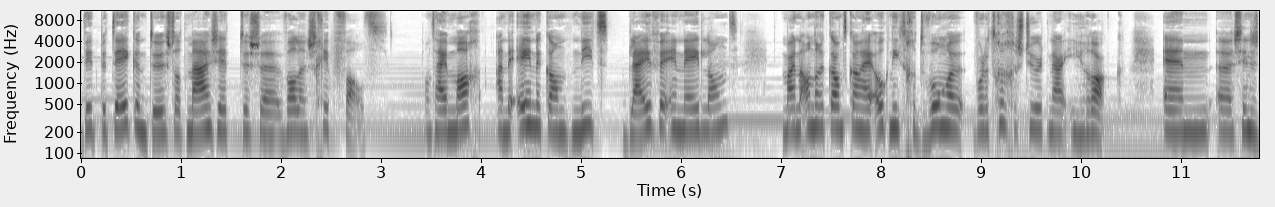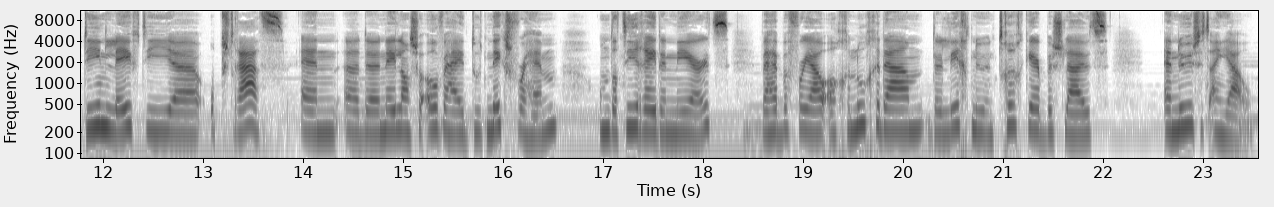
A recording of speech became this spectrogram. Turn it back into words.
Dit betekent dus dat Majid tussen wal en schip valt. Want hij mag aan de ene kant niet blijven in Nederland, maar aan de andere kant kan hij ook niet gedwongen worden teruggestuurd naar Irak. En uh, sindsdien leeft hij uh, op straat. En uh, de Nederlandse overheid doet niks voor hem, omdat hij redeneert: we hebben voor jou al genoeg gedaan, er ligt nu een terugkeerbesluit en nu is het aan jou.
